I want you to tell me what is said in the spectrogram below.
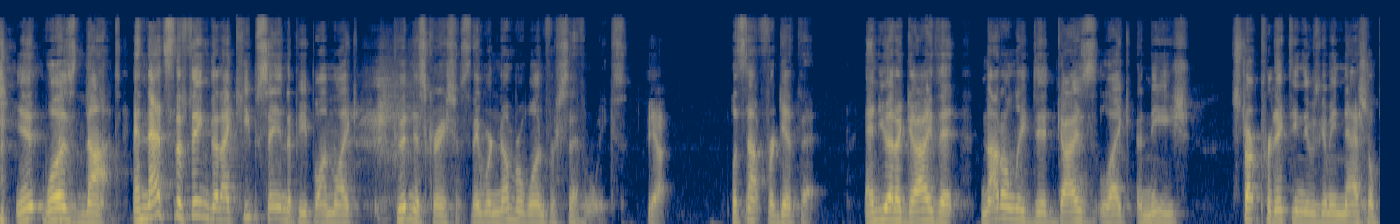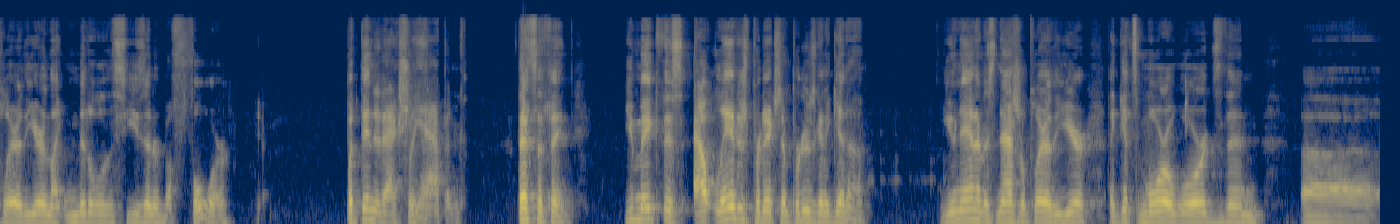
It was not. And that's the thing that I keep saying to people. I'm like, goodness gracious, they were number one for seven weeks. yeah, Let's not forget that. And you had a guy that not only did guys like Anish start predicting he was going to be National Player of the Year in like middle of the season or before, but then it actually happened. That's the thing. You make this outlandish prediction Purdue's going to get a unanimous National Player of the Year that gets more awards than uh,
